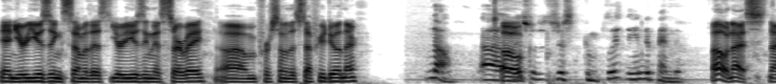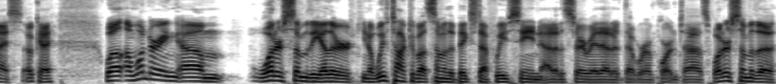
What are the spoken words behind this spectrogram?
And you're using some of this. You're using this survey um, for some of the stuff you're doing there. No, uh, Oh. this was just completely independent. Oh, nice, nice. Okay. Well, I'm wondering, um, what are some of the other? You know, we've talked about some of the big stuff we've seen out of the survey that that were important to us. What are some of the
